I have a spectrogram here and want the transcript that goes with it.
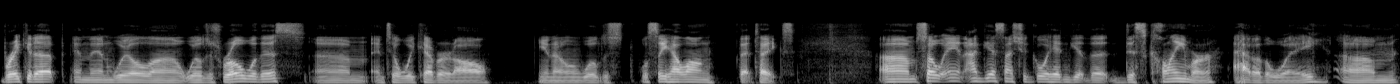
break it up, and then we'll uh, we'll just roll with this um, until we cover it all. You know, and we'll just we'll see how long that takes. Um, so, and I guess I should go ahead and get the disclaimer out of the way. Um,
